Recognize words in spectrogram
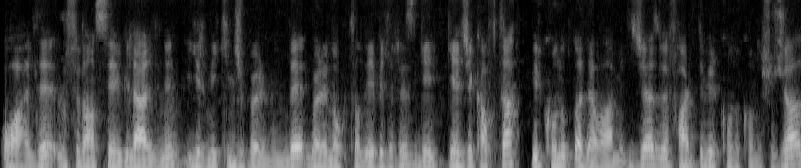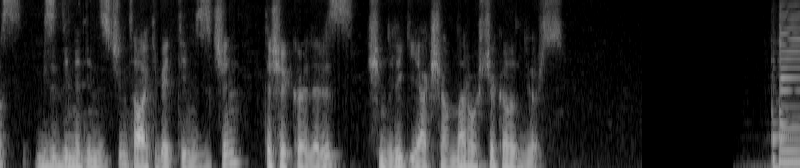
O halde Rusya'dan Sevgilerli'nin 22. bölümünde böyle noktalayabiliriz. Ge- gelecek hafta bir konukla devam edeceğiz ve farklı bir konu konuşacağız. Bizi dinlediğiniz için, takip ettiğiniz için Teşekkür ederiz. Şimdilik iyi akşamlar, hoşçakalın diyoruz. Müzik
